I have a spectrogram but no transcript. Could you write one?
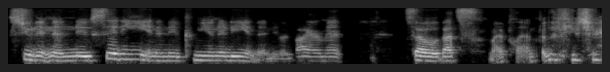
student in a new city, in a new community, in a new environment. So that's my plan for the future.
